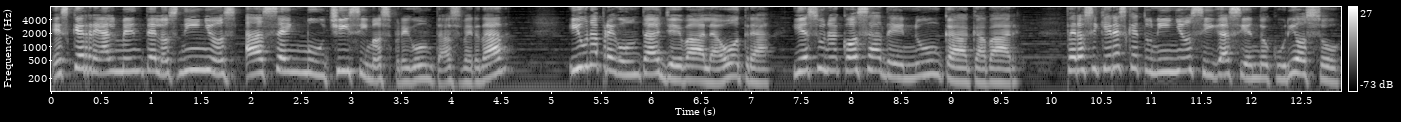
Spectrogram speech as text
es que realmente los niños hacen muchísimas preguntas, ¿verdad? Y una pregunta lleva a la otra, y es una cosa de nunca acabar. Pero si quieres que tu niño siga siendo curioso,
